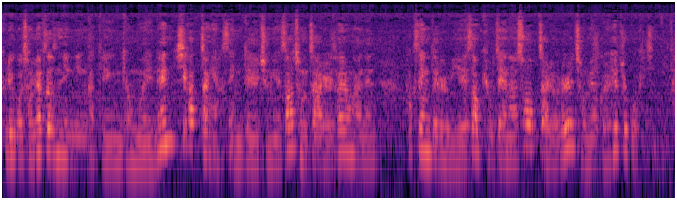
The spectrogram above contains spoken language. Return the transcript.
그리고 점역사 선생님 같은 경우에는 시각장애 학생들 중에서 점자를 사용하는 학생들을 위해서 교재나 수업 자료를 점역을 해주고 계십니다.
